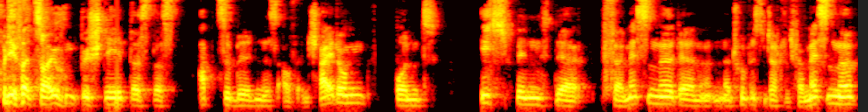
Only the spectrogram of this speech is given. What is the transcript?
wo die Überzeugung besteht, dass das abzubilden ist auf Entscheidungen. Und ich bin der Vermessene, der naturwissenschaftlich Vermessene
